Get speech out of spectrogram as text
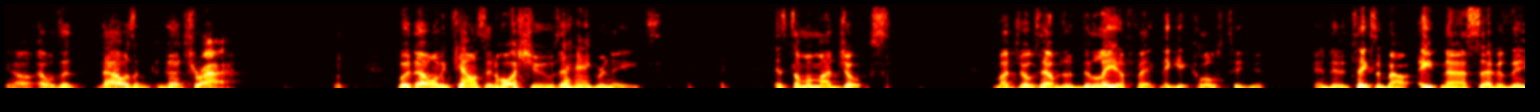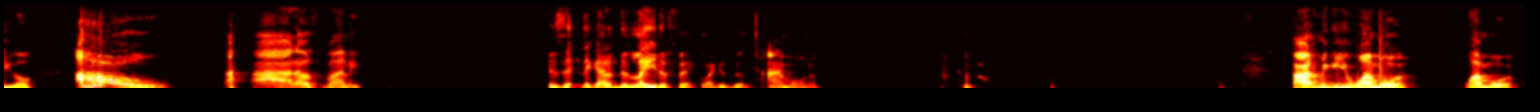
you know, that was a that was a good try. but that only counts in horseshoes and hand grenades. and some of my jokes. My jokes have the delay effect. They get close to you, and then it takes about eight, nine seconds. Then you go, oh, that was funny. Is it they got a delayed effect, like it's the time on them. All right, let me give you one more. One more.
